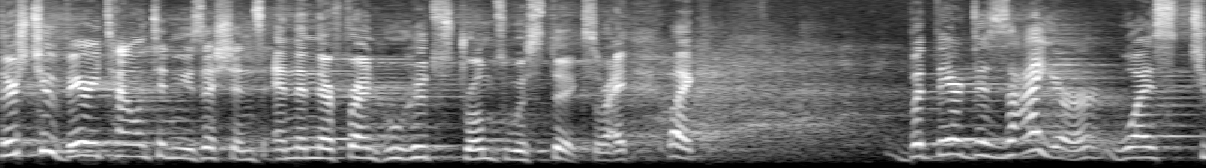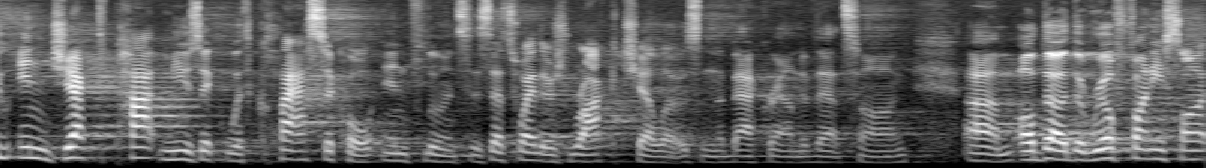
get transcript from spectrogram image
there's two very talented musicians and then their friend who hits drums with sticks, right? Like, but their desire was to inject pop music with classical influences. That's why there's rock cellos in the background of that song. Um, although the real funny song,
